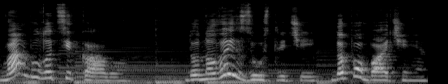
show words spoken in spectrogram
вам було цікаво. До нових зустрічей, до побачення!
